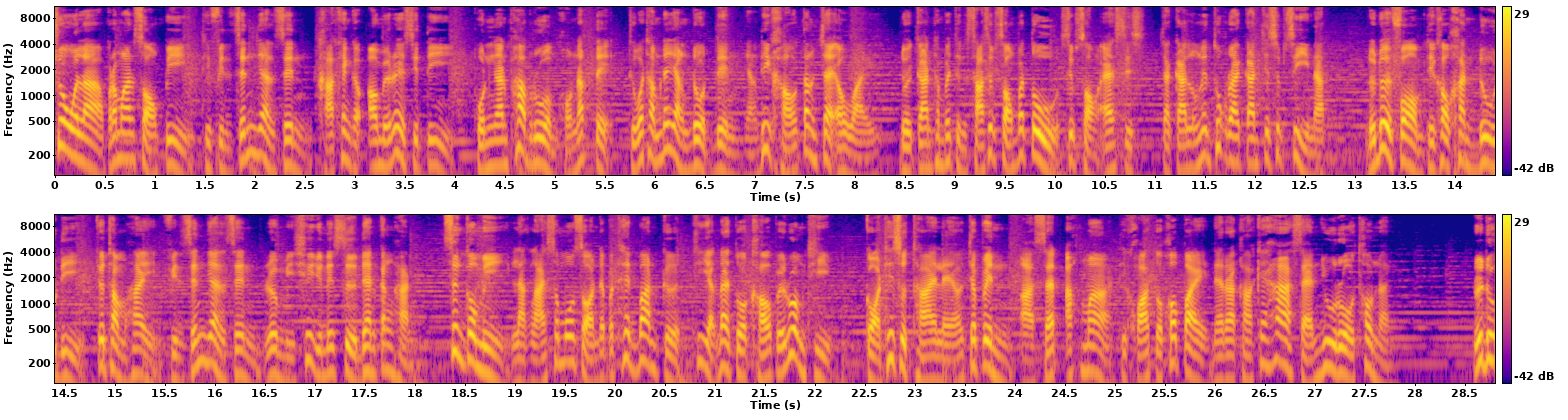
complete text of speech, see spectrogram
ช่วงเวลาประมาณ 2 ปี ที่ฟินเซนต์ยันเซนขาแข่งกับอัลเมเรซิตี้ผลงานภาพรวมของนักเตะ ถือว่าทำได้อย่างโดดเด่นอย่างที่เขาตั้งใจเอาไว้ โดยการทำไปถึง 32 ประตู 12 แอสซิสต์จากการลงเล่นทุกรายการ 74 นัดโดยด้วยฟอร์มที่เข้าขั้นดูดีจนทำให้ฟินเซนต์ยันเซนเริ่มมีชื่ออยู่ในสื่อแดนกังหัน ซึ่งก็มีหลากหลายสโมสรในประเทศบ้านเกิดที่อยากได้ตัวเขาไปร่วมทีม ก่อนที่สุดท้ายแล้วจะเป็นอาเซตอักมาที่คว้าตัวเข้าไปในราคาแค่ 5 0 0แสนยูโรเท่านั้น ฤดู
